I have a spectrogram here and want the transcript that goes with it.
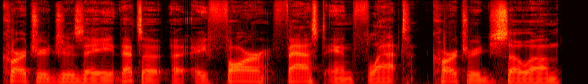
cartridge is a that's a, a, a far fast and flat cartridge. So um,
